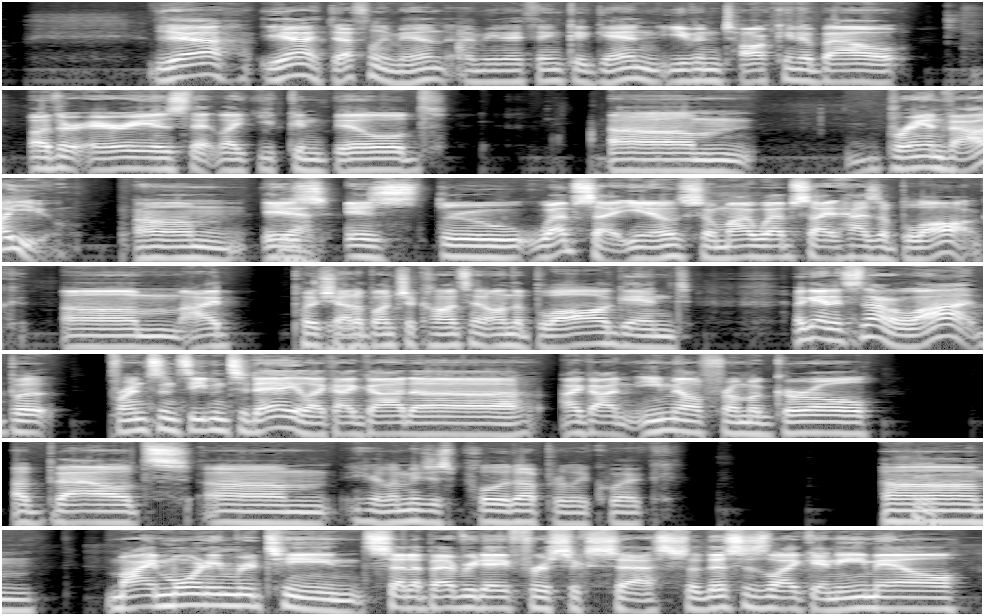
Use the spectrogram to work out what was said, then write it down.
Yeah, yeah, definitely, man. I mean, I think again, even talking about other areas that like you can build um, brand value um, is yeah. is through website. You know, so my website has a blog. Um, I push yeah. out a bunch of content on the blog, and again, it's not a lot, but for instance, even today, like I got uh I got an email from a girl about um here, let me just pull it up really quick. Um my morning routine set up every day for success. So this is like an email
